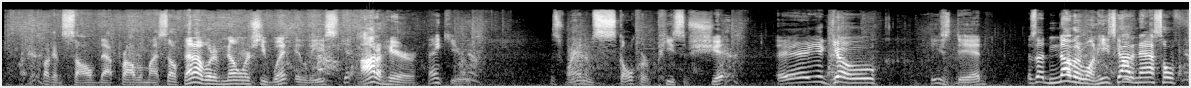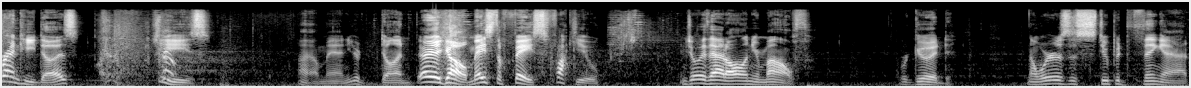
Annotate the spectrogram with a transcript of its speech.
Fucking solved that problem myself. Then I would have known where she went, at least. Get out of here. Thank you. This random skulker piece of shit. There you go. He's dead. There's another one. He's got an asshole friend, he does. Jeez. Oh, man, you're done. There you go. Mace the face. Fuck you. Enjoy that all in your mouth. We're good. Now, where is this stupid thing at?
